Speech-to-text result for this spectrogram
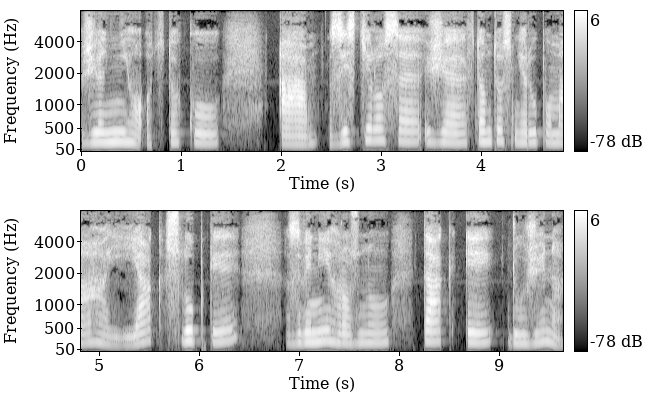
žilního odtoku a zjistilo se, že v tomto směru pomáhají jak slupky z vinných hroznů, tak i dužina.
